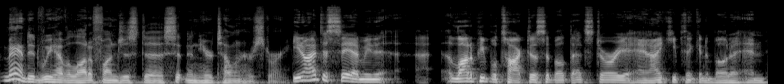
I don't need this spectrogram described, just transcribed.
man, did we have a lot of fun just uh, sitting in here telling her story. You know, I have to say, I mean, a lot of people talk to us about that story, and I keep thinking about it. And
